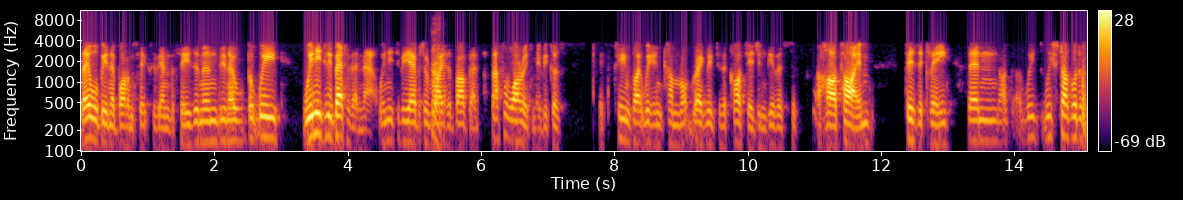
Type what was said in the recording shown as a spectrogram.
They will be in the bottom six at the end of the season, and you know, but we we need to be better than that. We need to be able to rise above that. That's what worries me because it seems like we can come regularly to the cottage and give us a hard time physically. Then we we struggle to,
